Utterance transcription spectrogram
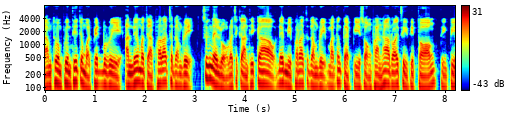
น้ำท่วมพื้นที่จังหวัดเพชรบุรี อันเนื่องมาจากพระราชดำริ ซึ่งในหลวงรัชกาลที่ 9 ได้มีพระราชดำริมาตั้งแต่ปี 2542 ถึงปี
